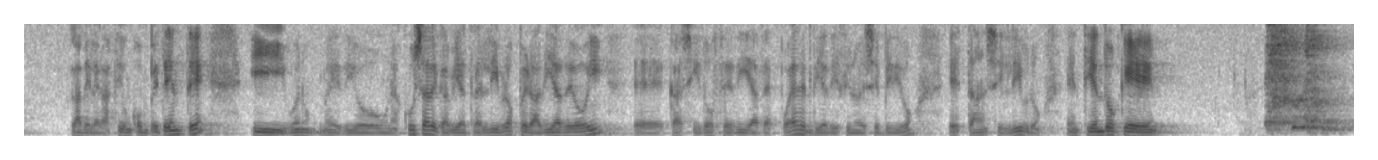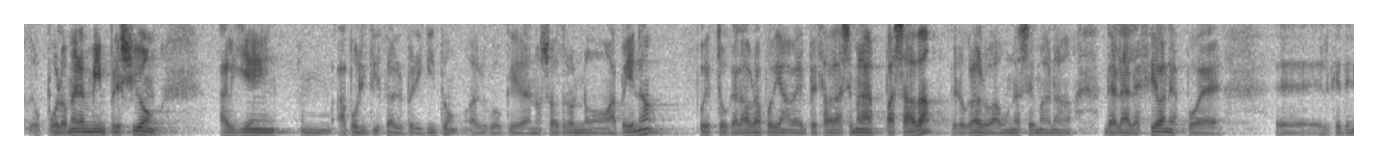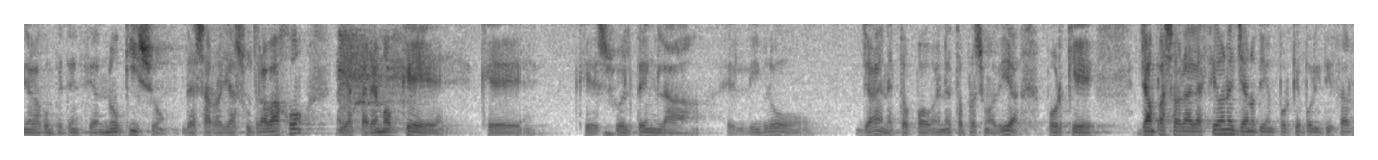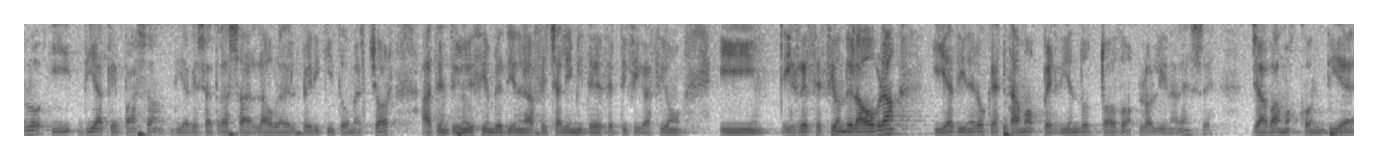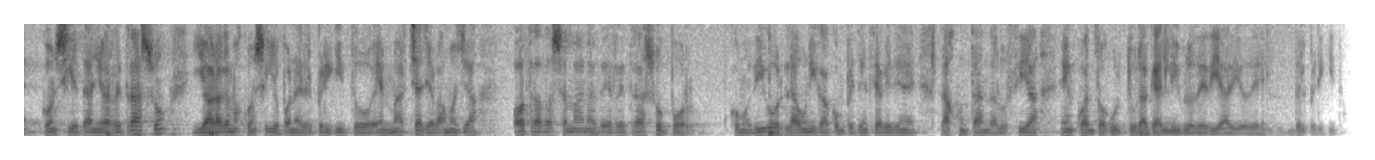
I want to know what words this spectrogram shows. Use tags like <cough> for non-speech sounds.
delegación competente, y bueno, me dio una excusa de que había tres libros, pero a día de hoy, eh, casi 12 días después, del día 19 se pidió, están sin libro. Entiendo que, por lo menos mi impresión, alguien mm, ha politizado el periquito, algo que a nosotros nos apena, puesto que las obras podían haber empezado la semana pasada, pero claro, a una semana de las elecciones, pues eh, el que tenía la competencia no quiso desarrollar su trabajo y esperemos que, que, suelten el libro ya en estos, en estos próximos días, porque ya han pasado las elecciones, ya no tienen por qué politizarlo y día que pasa, día que se atrasa la obra del Periquito Melchor, a 31 de diciembre tiene la fecha límite de certificación y, recepción de la obra y es dinero que estamos perdiendo todos los linarenses. Ya vamos con, diez, con siete años de retraso y ahora que hemos conseguido poner el Periquito en marcha, llevamos ya otras dos semanas de retraso por, como digo, la única competencia que tiene la Junta de Andalucía en cuanto a cultura, que es el libro de diario del Periquito.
